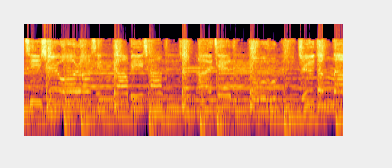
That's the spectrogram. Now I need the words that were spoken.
其实我柔情要比长城还坚固。只等那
